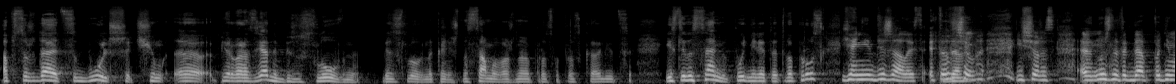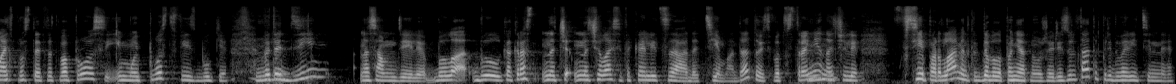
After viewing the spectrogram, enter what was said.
обсуждается больше, чем э, перворазрядно, безусловно. Безусловно, конечно, самый важный вопрос, вопрос коалиции. Если вы сами подняли этот вопрос... Я не обижалась. Это, да. общем, еще раз, э, нужно тогда поднимать просто этот вопрос и мой пост в Фейсбуке. Mm-hmm. В этот день на самом деле, была, был как раз нач, началась эта коалициада тема, да, то есть вот в стране mm-hmm. начали все парламент, когда было понятно уже результаты предварительные,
